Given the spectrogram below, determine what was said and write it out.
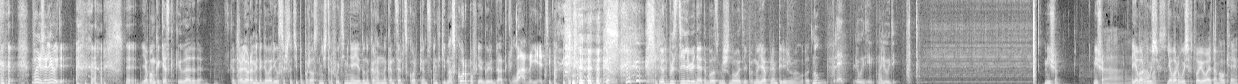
Вы же люди. Я помню, как я. Да-да-да. С контролерами договорился, что типа, пожалуйста, не штрафуйте меня, я еду на, на концерт Скорпионс. Они такие, на Скорпов? Я говорю, да. Такие, ладно, я типа... И отпустили меня, это было смешно, типа. Но я прям переживал. Вот. Ну, блядь, люди, мы люди. Миша, Миша, А, я ворвусь, я ворвусь в твое это. Окей.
